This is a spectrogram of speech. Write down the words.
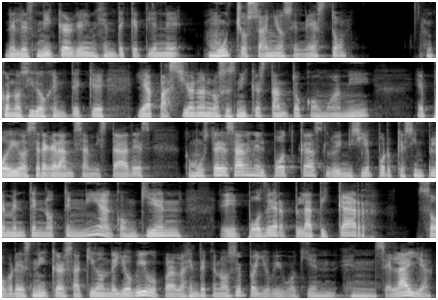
del sneaker game, gente que tiene muchos años en esto. He conocido gente que le apasionan los sneakers tanto como a mí. He podido hacer grandes amistades. Como ustedes saben, el podcast lo inicié porque simplemente no tenía con quién eh, poder platicar sobre sneakers aquí donde yo vivo. Para la gente que no sepa, yo vivo aquí en, Celaya.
